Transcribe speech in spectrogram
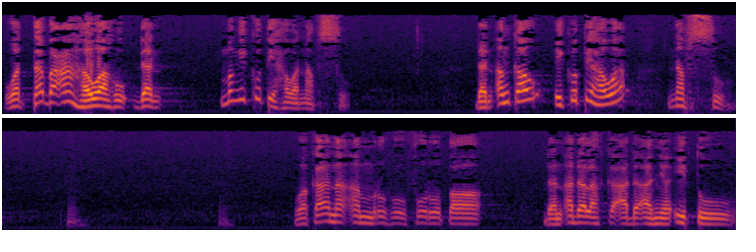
wattaba'a hawahu dan mengikuti hawa nafsu. Dan engkau ikuti hawa nafsu. Wa kana amruhu furuta dan adalah keadaannya itu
